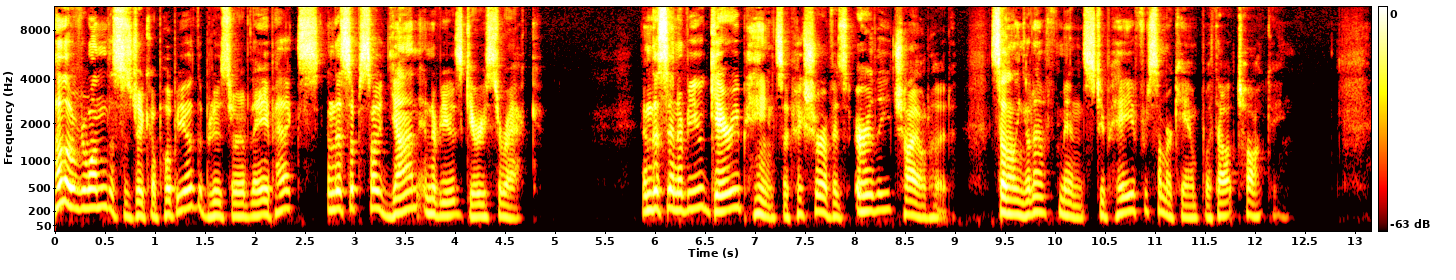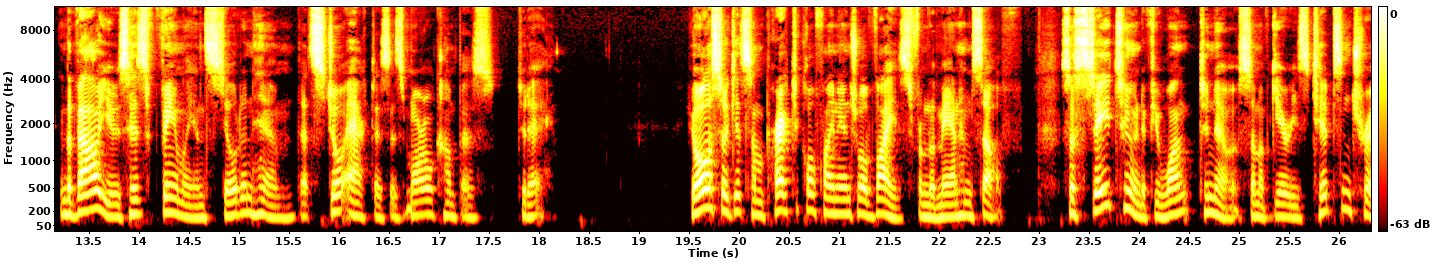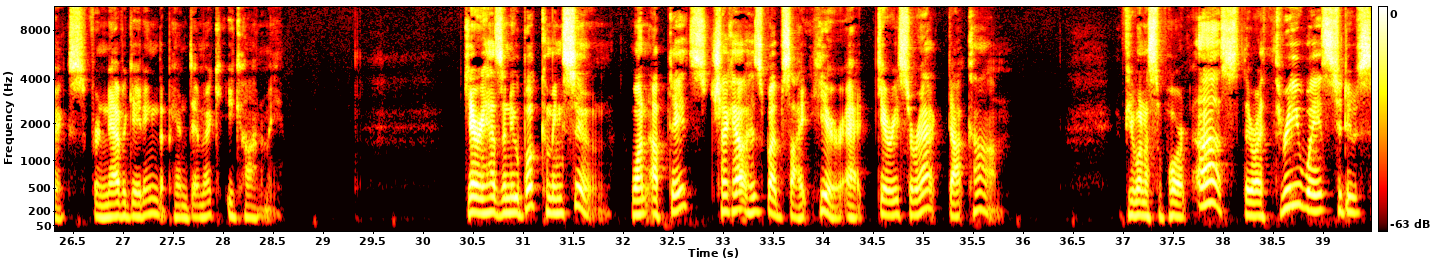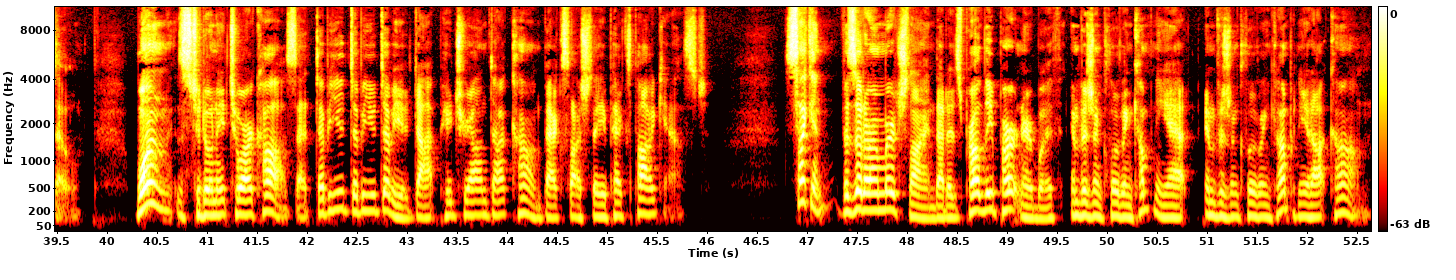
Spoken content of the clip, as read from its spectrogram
Hello, everyone. This is Jacob Popio, the producer of The Apex. In this episode, Jan interviews Gary Sirak. In this interview, Gary paints a picture of his early childhood, selling enough mints to pay for summer camp without talking, and the values his family instilled in him that still act as his moral compass today. You'll also get some practical financial advice from the man himself, so stay tuned if you want to know some of Gary's tips and tricks for navigating the pandemic economy. Gary has a new book coming soon. Want updates? Check out his website here at garysirak.com. If you want to support us, there are three ways to do so. One is to donate to our cause at www.patreon.com backslash the Apex Podcast. Second, visit our merch line that is proudly partnered with Envision Clothing Company at envisionclothingcompany.com.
